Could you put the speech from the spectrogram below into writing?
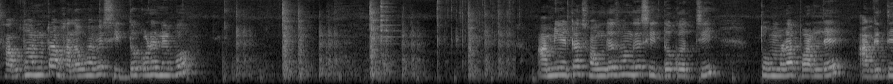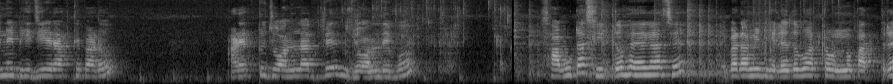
সাবুদানাটা ভালোভাবে সিদ্ধ করে নেব। আমি এটা সঙ্গে সঙ্গে সিদ্ধ করছি। তোমরা পারলে আগের দিনে ভিজিয়ে রাখতে পারো। আর একটু জল লাগবে, জল দেব। সাবুটা সিদ্ধ হয়ে গেছে। এবার আমি ঢেলে দেবো একটা অন্য পাত্রে।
